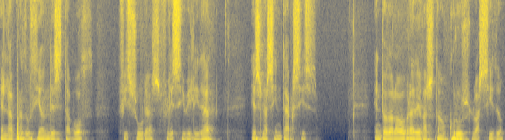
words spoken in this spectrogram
en la producción de esta voz, fisuras, flexibilidad, es la sintaxis. En toda la obra de Gastón Cruz lo ha sido,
